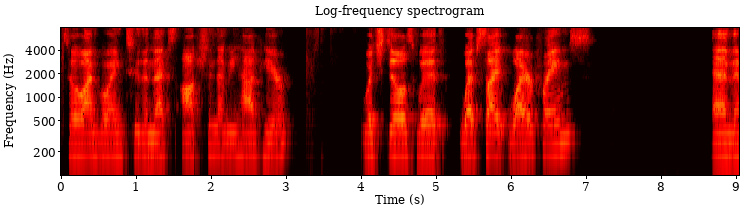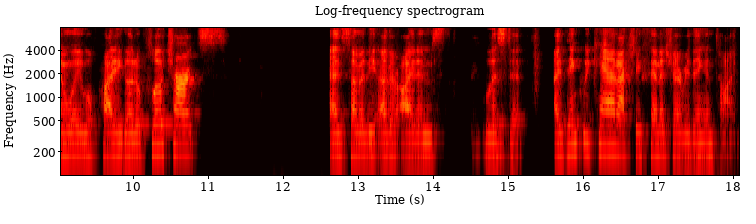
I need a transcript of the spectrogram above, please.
So I'm going to the next option that we have here, which deals with website wireframes. And then we will probably go to flowcharts and some of the other items listed. I think we can actually finish everything in time.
